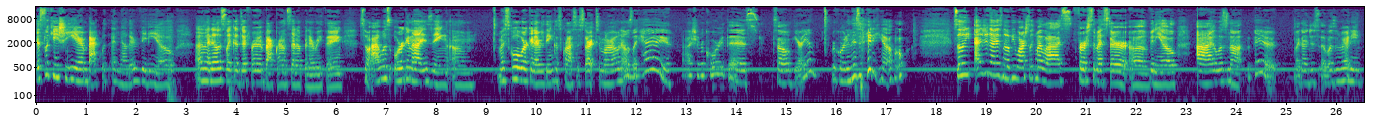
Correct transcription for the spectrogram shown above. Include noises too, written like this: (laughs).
it's Lakeisha here. I'm back with another video. Uh, I know it's like a different background setup and everything. So I was organizing um, my schoolwork and everything because classes start tomorrow. And I was like, hey, I should record this. So here I am, recording this (laughs) video. so as you guys know, if you watched like my last first semester uh, video, I was not prepared. Like I just, I wasn't ready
